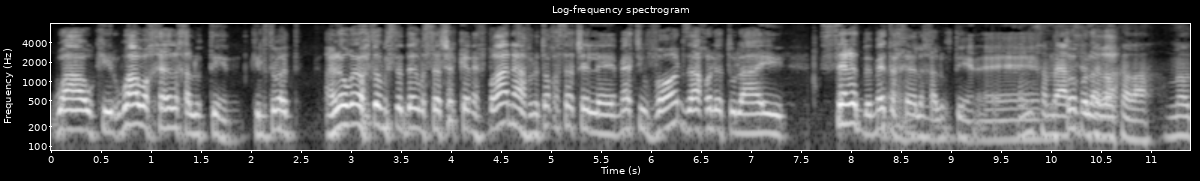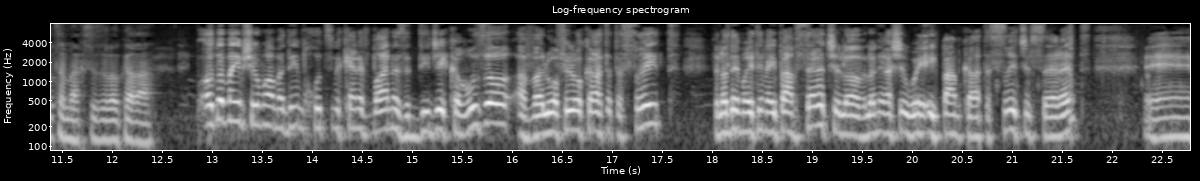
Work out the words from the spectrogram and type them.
וואו, כאילו, וואו אחר לחלוטין. כאילו, זאת אומרת, אני לא רואה אותו מסתדר בסרט של קנף בראנה, אבל בתוך הסרט של מתיו uh, וון, זה יכול להיות אולי סרט באמת אחר לחלוטין. אני uh, שמח שזה לא קרה, מאוד שמח שזה לא קרה. עוד במאים שהיו מועמדים חוץ מקנף בראנה זה די.ג'יי קרוזו, אבל הוא אפילו לא קרא את התסריט, ולא יודע אם ראיתם אי פעם סרט שלו, אבל לא נראה שהוא אי פעם קרא תסריט של סרט. אה,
